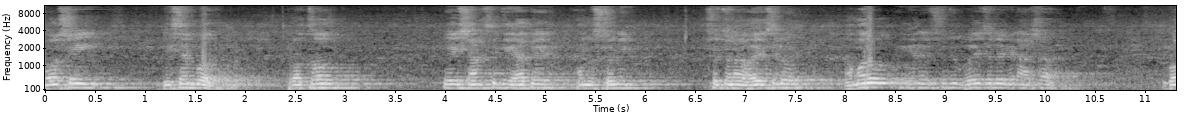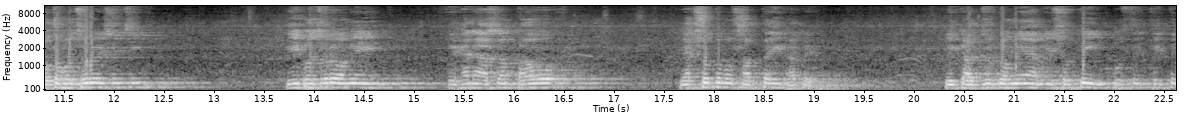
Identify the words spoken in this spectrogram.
দশই ডিসেম্বর প্রথম এই সাংস্কৃতিক হাটের আনুষ্ঠানিক সূচনা হয়েছিল। আমারও এখানে সুযোগ হয়েছিল, এখানে আসার। গত বছরও এসেছি। এই বছরও আমি এখানে আসলাম তাও একশোতম সাপ্তাহিক হাটে। এই কার্যক্রমে আমি সত্যিই উপস্থিত থাকতে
